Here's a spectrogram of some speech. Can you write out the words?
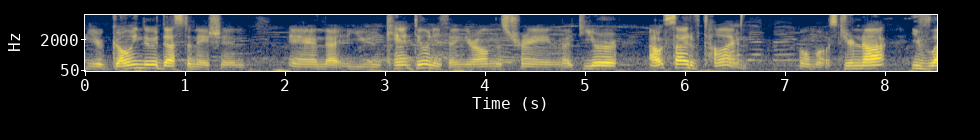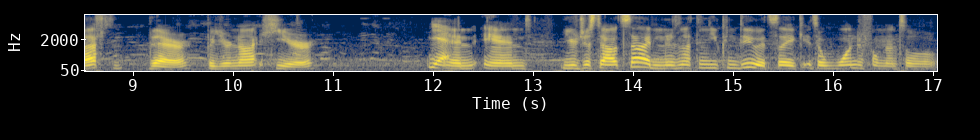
you're going to a destination and that you can't do anything you're on this train like you're outside of time almost you're not you've left there but you're not here Yeah. and and you're just outside and there's nothing you can do it's like it's a wonderful mental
